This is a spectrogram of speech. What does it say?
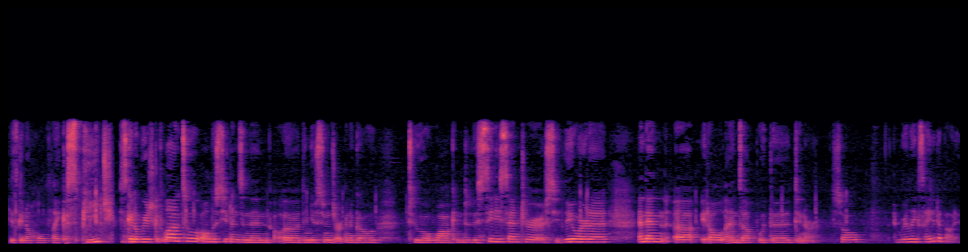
He's gonna hold like a speech. He's gonna wish good luck to all the students and then uh, the new students are gonna go to a walk into the city center, see Leeuwarden, and then uh, it all ends up with a dinner. So I'm really excited about it.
